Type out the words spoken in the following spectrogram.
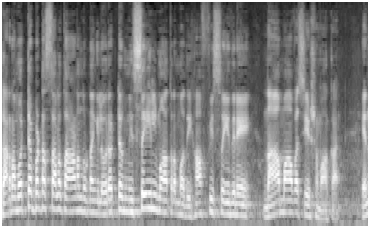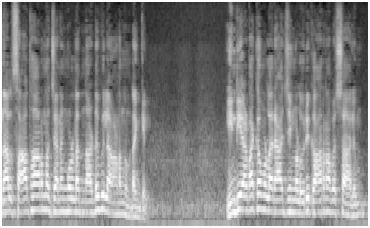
കാരണം ഒറ്റപ്പെട്ട സ്ഥലത്താണെന്നുണ്ടെങ്കിൽ ഒരൊറ്റ മിസൈൽ മാത്രം മതി ഹാഫിസ് സയ്യിദിനെ നാമാവശേഷമാക്കാൻ. എന്നാൽ സാധാരണ ജനങ്ങളുടെ നടുവിലാണെന്നുണ്ടെങ്കിൽ ഇന്ത്യ അടക്കമുള്ള രാജ്യങ്ങൾ ഒരു കാരണവശാലും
